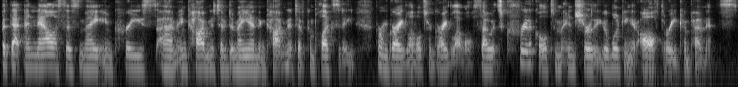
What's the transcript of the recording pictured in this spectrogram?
but that analysis may increase um, in cognitive demand and cognitive complexity from grade level to grade level. So it's critical to ensure that you're looking at all three components.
